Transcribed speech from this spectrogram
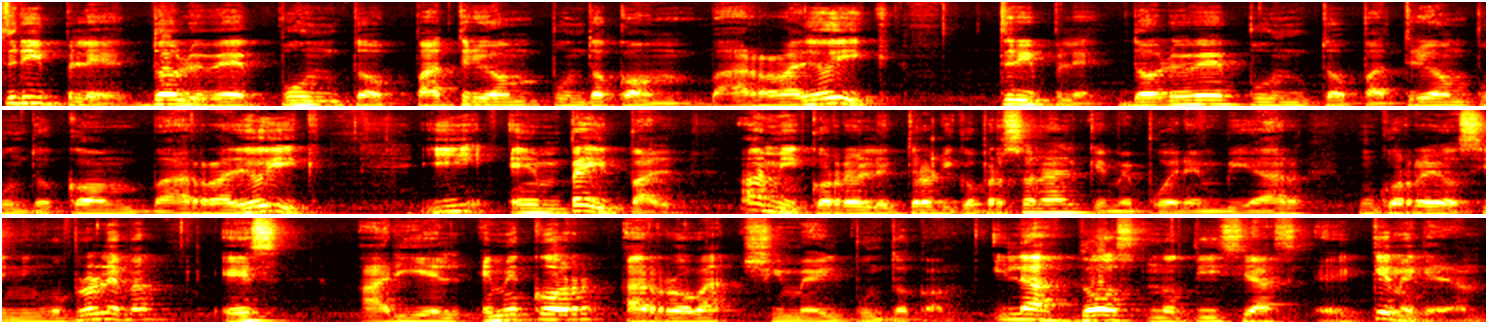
www.patreon.com barra www.patreon.com barra y en PayPal a mi correo electrónico personal que me pueden enviar un correo sin ningún problema es arielmcor.gmail.com y las dos noticias eh, que me quedan.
